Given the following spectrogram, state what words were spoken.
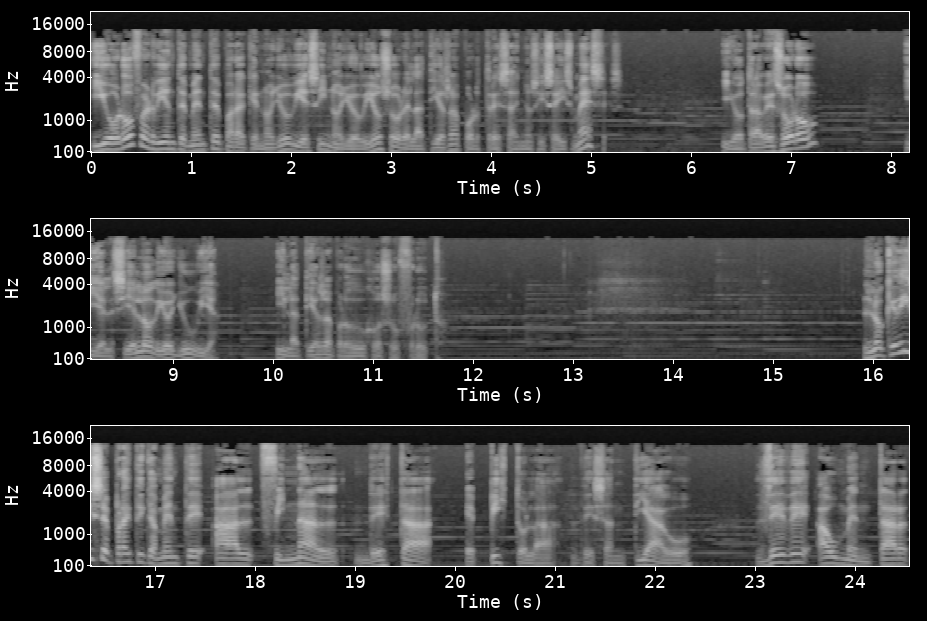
y oró fervientemente para que no lloviese y no llovió sobre la tierra por tres años y seis meses. Y otra vez oró, y el cielo dio lluvia, y la tierra produjo su fruto. Lo que dice prácticamente al final de esta epístola de Santiago debe aumentar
